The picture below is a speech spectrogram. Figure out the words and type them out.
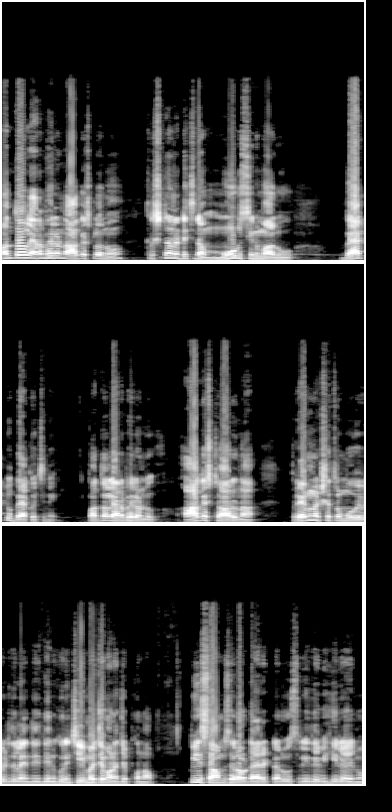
పంతొమ్మిది వందల ఎనభై రెండు ఆగస్టులోను కృష్ణ నటించిన మూడు సినిమాలు బ్యాక్ టు బ్యాక్ వచ్చినాయి. పంతొమ్మిది వందల ఎనభై రెండు ఆగస్టు ఆరున ప్రేమ నక్షత్రం మూవీ విడుదలైంది. దీని గురించి ఈ మధ్య మనం చెప్పుకున్నాం. P. Sambasivarao director Sridevi heroine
